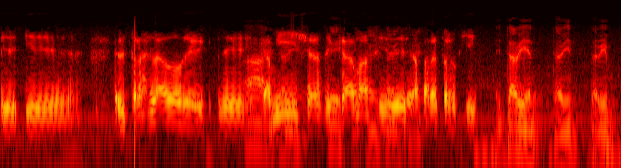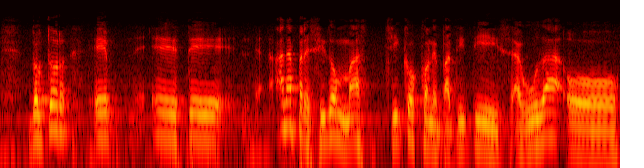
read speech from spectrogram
eh, el traslado de, ah, camillas, de camas y de aparatología. Está bien, está bien, está bien. Doctor, eh, este, ¿han aparecido más chicos con hepatitis aguda o,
